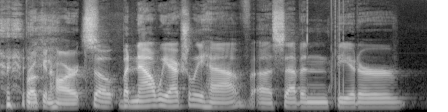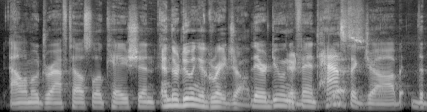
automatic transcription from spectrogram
broken hearts. So, but now we actually have a seven theater Alamo Drafthouse location. And they're doing a great job. They're doing a They're- fantastic yes. job. The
